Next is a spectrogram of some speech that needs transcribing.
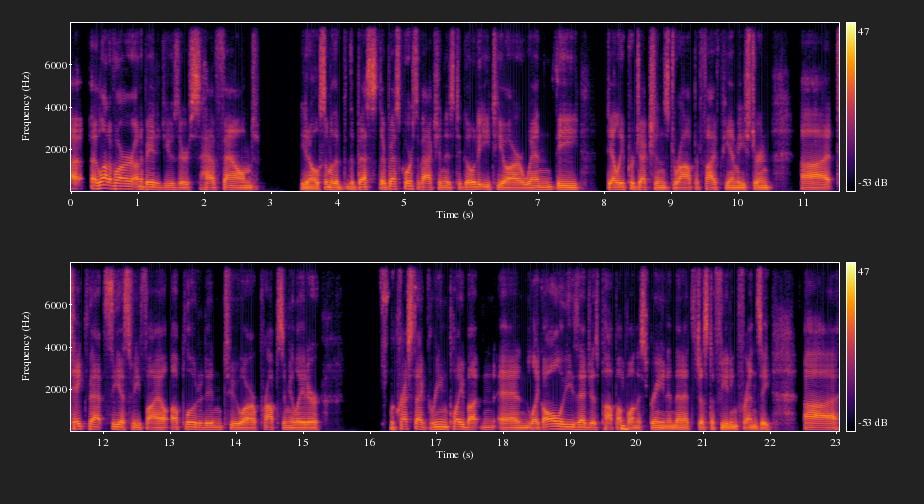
a, a lot of our unabated users have found, you know, some of the the best their best course of action is to go to ETR when the daily projections drop at 5 p.m. Eastern uh, take that CSV file, upload it into our prop simulator, press that green play button, and like all of these edges pop up on the screen, and then it's just a feeding frenzy. Uh,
